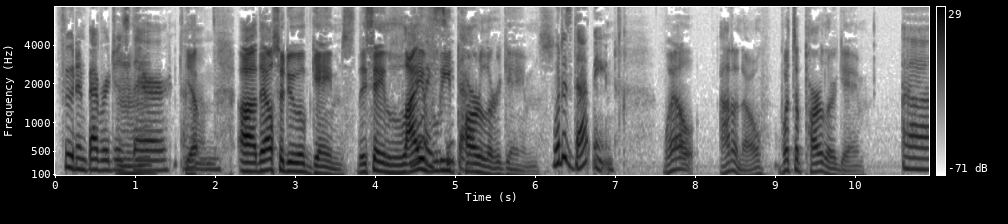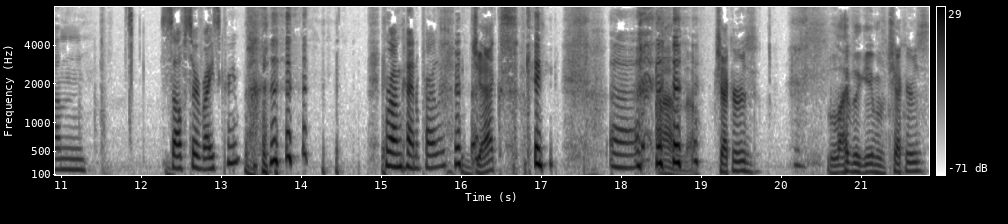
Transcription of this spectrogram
food and beverages there. Mm-hmm. Yep. Um, uh, they also do games. They say lively see that. parlor games. what does that mean? Well, I don't know. What's a parlor game? Self serve ice cream? Wrong kind of parlor. Jacks? Can you- I don't know. Checkers? Lively game of checkers?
